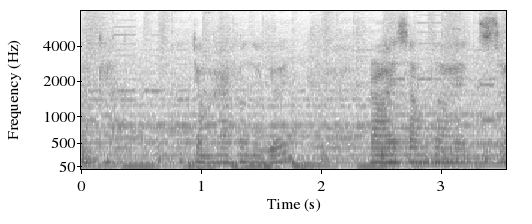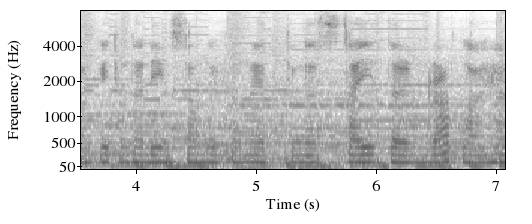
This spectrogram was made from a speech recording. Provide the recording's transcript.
ok chọn hai phần ở dưới. Rồi xong rồi sau khi chúng ta điền xong cái phần này chúng ta save the draft lại ha.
